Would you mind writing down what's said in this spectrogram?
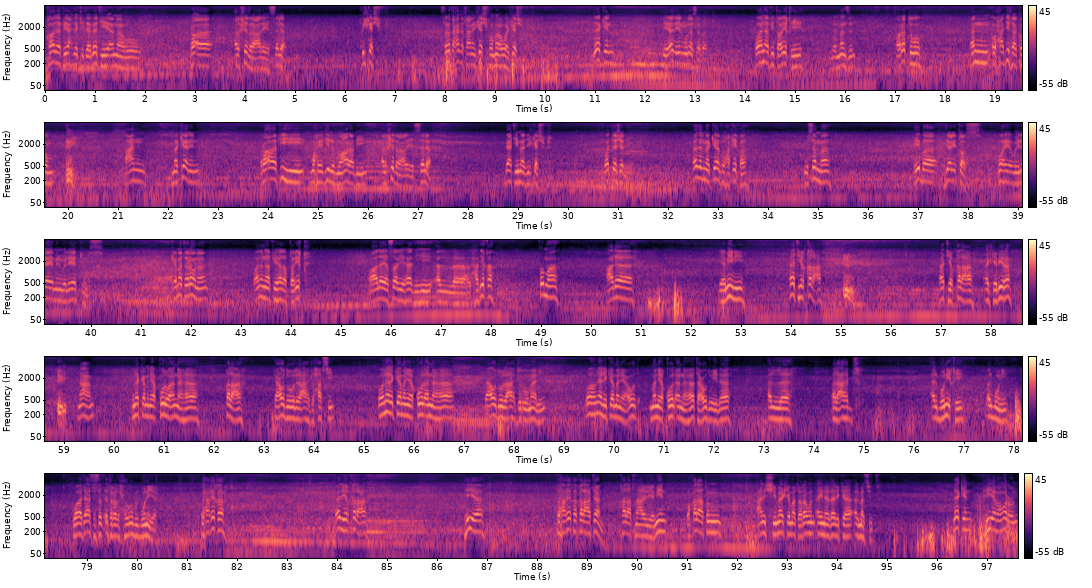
قال في إحدى كتاباته أنه رأى الخضر عليه السلام بالكشف. سنتحدث عن الكشف وما هو الكشف. لكن في هذه المناسبة وأنا في طريقي إلى المنزل أردت أن أحدثكم عن مكان رأى فيه محي الدين بن عربي الخضر عليه السلام باعتماد الكشف والتجلي. هذا المكان في الحقيقة يسمى إيبا دياريتوس وهي ولاية من ولايات تونس. كما ترون وأننا في هذا الطريق وعلى يساري هذه الحديقة ثم على يميني هذه القلعة. هذه القلعة الكبيرة. نعم هناك من يقول أنها قلعة تعود للعهد الحفصي. وهنالك من يقول أنها تعود للعهد الروماني وهنالك من يعود من يقول أنها تعود إلى العهد البونيقي والبوني وتأسست إثر الحروب البونية. الحقيقة هذه القلعة هي في الحقيقة قلعتان قلعة على اليمين وقلعة عن الشمال كما ترون أين ذلك المسجد. لكن هي ممر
